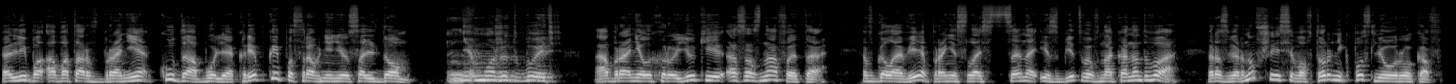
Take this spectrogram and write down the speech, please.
либо аватар в броне куда более крепкой по сравнению со льдом. «Не может быть!» – обронил Харуюки, осознав это. В голове пронеслась сцена из битвы в Накана-2, развернувшаяся во вторник после уроков.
